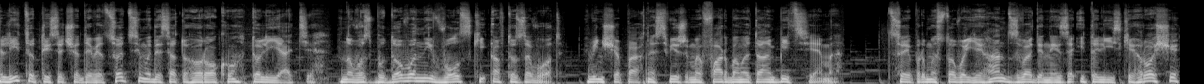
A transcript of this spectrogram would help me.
Літо 1970 року Тольятті, новозбудований Волзький автозавод. Він ще пахне свіжими фарбами та амбіціями. Цей промисловий гігант, зведений за італійські гроші,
